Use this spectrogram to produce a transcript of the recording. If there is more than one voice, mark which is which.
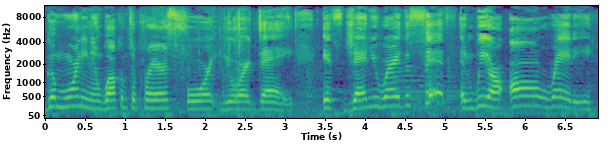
Speaker 1: Good morning and welcome to prayers for your day. It's January the 5th and we are already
